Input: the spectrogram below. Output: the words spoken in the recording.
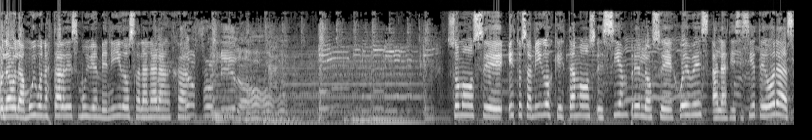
Hola, hola, muy buenas tardes, muy bienvenidos a La Naranja. Somos eh, estos amigos que estamos eh, siempre los eh, jueves a las 17 horas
